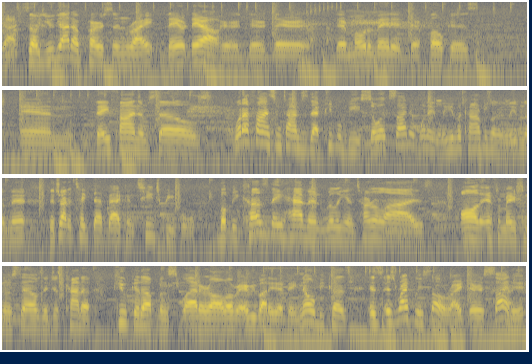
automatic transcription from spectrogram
Got it. So you got a person, right? They're they're out here. They're they're they're motivated. They're focused, and they find themselves. What I find sometimes is that people be so excited when they leave a conference, when they leave an event, they try to take that back and teach people. But because they haven't really internalized all the information themselves, they just kind of puke it up and splatter it all over everybody that they know because it's, it's rightfully so, right? They're excited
